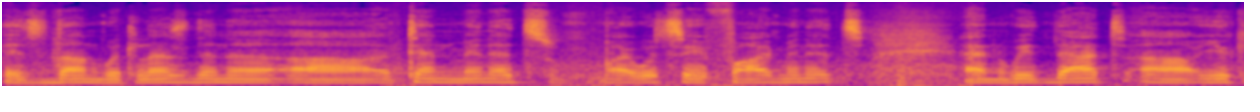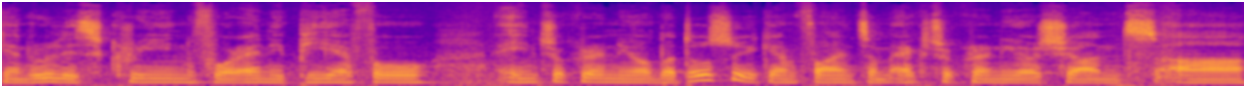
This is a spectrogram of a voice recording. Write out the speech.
it's done with less than a, uh, 10 minutes, I would say five minutes. And with that, uh, you can really screen for any PFO intracranial, but also you can find some extracranial shunts, uh,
